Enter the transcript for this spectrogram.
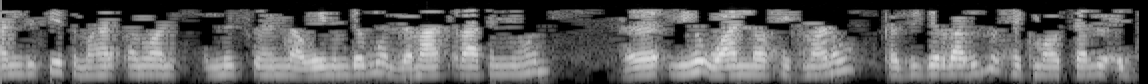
አንድ ሴት ማህፀኗን ንጽህና ወይንም ደግሞ ለማጥራት የሚሆን ይሄ ዋናው ሂክማ ነው። ከዚህ ጀርባ ብዙ ሂክማዎች አሉ። ዒዳ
